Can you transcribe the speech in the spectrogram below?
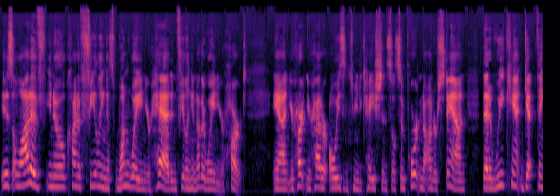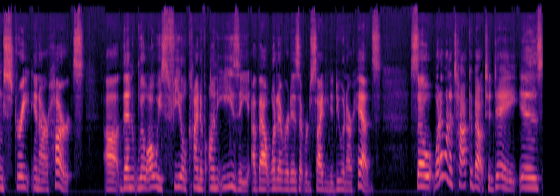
is a lot of, you know, kind of feeling one way in your head and feeling another way in your heart. And your heart and your head are always in communication. So it's important to understand that if we can't get things straight in our hearts, uh, then we'll always feel kind of uneasy about whatever it is that we're deciding to do in our heads. So, what I want to talk about today is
